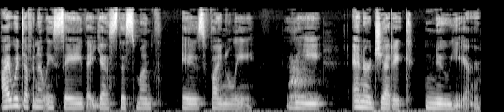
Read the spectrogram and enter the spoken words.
I would definitely say that yes, this month is finally the energetic new year.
